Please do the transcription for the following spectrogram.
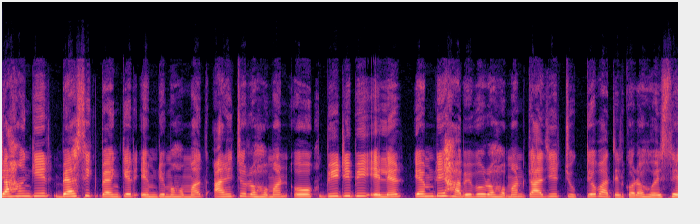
জাহাঙ্গীর, বেসিক ব্যাংকের এমডি মোহাম্মদ আনিচুর রহমান ও বিডিবিএল এর এমডি হাবিবুর রহমান গাজীর চুক্তিও বাতিল করা হয়েছে।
